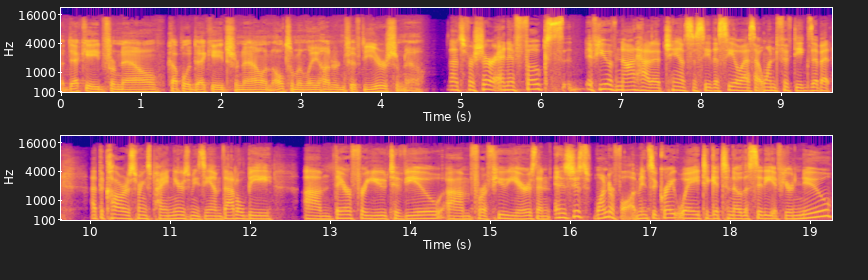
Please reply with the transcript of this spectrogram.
a decade from now, a couple of decades from now, and ultimately 150 years from now. That's for sure. And if folks, if you have not had a chance to see the COS at 150 exhibit at the Colorado Springs Pioneers Museum, that'll be um, there for you to view um, for a few years. And, and it's just wonderful. I mean, it's a great way to get to know the city if you're new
